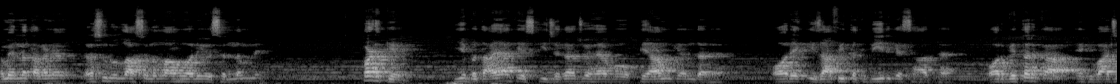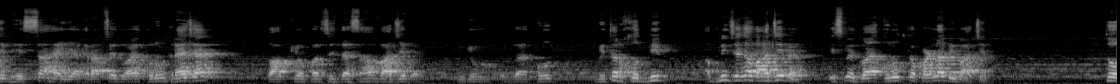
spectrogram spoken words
ہمیں اللہ تعالیٰ نے رسول اللہ صلی اللہ علیہ وسلم نے پڑھ کے یہ بتایا کہ اس کی جگہ جو ہے وہ قیام کے اندر ہے اور ایک اضافی تکبیر کے ساتھ ہے اور وطر کا ایک واجب حصہ ہے۔ یہ اگر آپ سے دعائیں قنوت رہ جائے تو آپ کے اوپر سجدہ صاحب واجب ہے، کیونکہ دعائیں قنوت وطر خود بھی اپنی جگہ واجب ہے، اس میں دعائیں قنوت کا پڑھنا بھی واجب تو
